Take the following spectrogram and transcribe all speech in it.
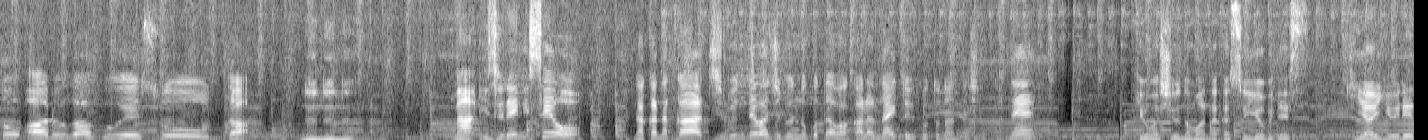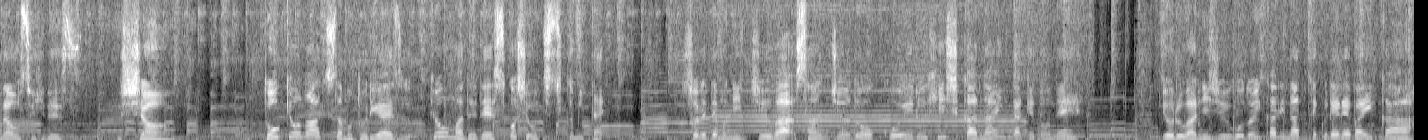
とあるが増えそうだ。ぬぬぬ。まあいずれにせよなかなか自分では自分のことはわからないということなんでしょうかね。今日は週の真ん中水曜日です。気合を入れ直す日です。うっしゃ東京の暑さもとりあえず今日までで少し落ち着くみたいそれでも日中は30度を超える日しかないんだけどね。夜は25度以下になってくれればいいか。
